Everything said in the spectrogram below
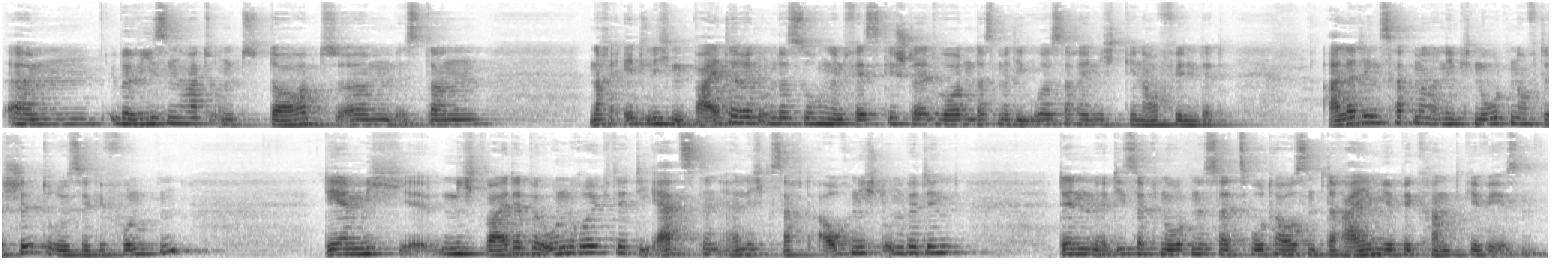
ähm, überwiesen hat und dort ähm, ist dann nach etlichen weiteren Untersuchungen festgestellt worden, dass man die Ursache nicht genau findet. Allerdings hat man einen Knoten auf der Schilddrüse gefunden, der mich äh, nicht weiter beunruhigte, die Ärztin ehrlich gesagt auch nicht unbedingt, denn dieser Knoten ist seit 2003 mir bekannt gewesen.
